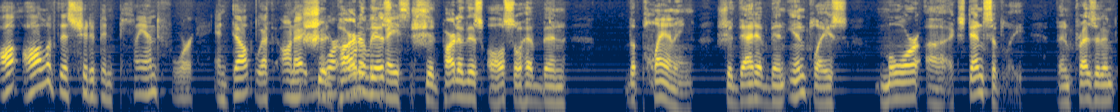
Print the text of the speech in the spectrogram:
All, all of this should have been planned for and dealt with on a should more part of this basis. should part of this also have been the planning? Should that have been in place more uh, extensively than President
